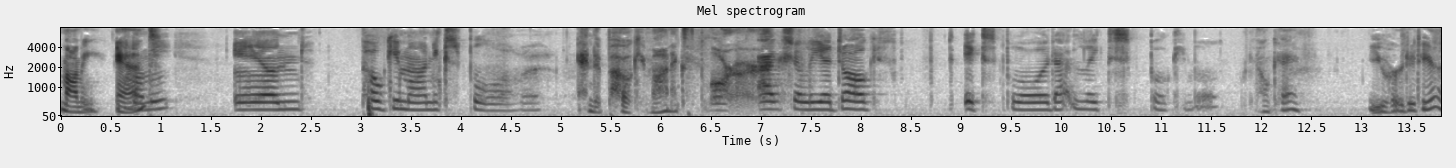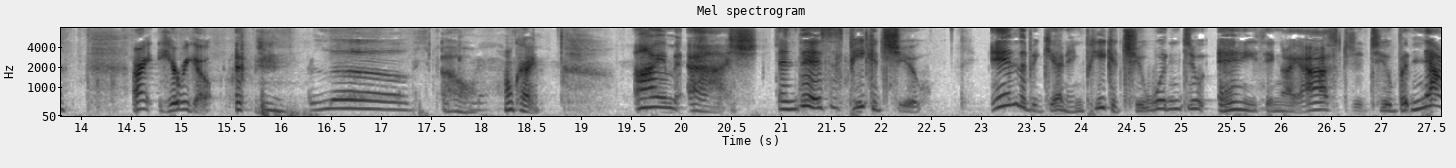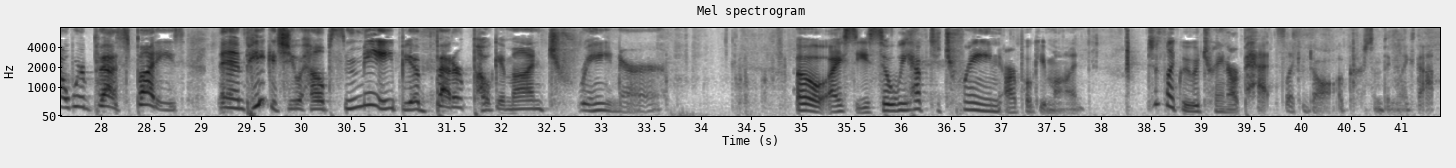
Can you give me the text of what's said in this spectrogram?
Mommy and Mommy and Pokemon Explorer. And a Pokemon Explorer. Actually, a dog explorer that likes Pokemon. Okay, you heard it here. All right, here we go. Loves. Oh, okay. I'm Ash, and this is Pikachu. In the beginning, Pikachu wouldn't do anything I asked it to, but now we're best buddies, and Pikachu helps me be a better Pokemon trainer. Oh, I see. So we have to train our Pokemon, just like we would train our pets, like a dog or something like that.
